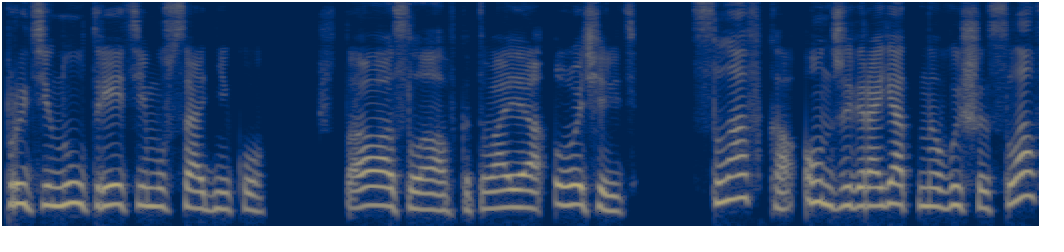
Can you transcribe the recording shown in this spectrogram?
протянул третьему всаднику. «Что, Славка, твоя очередь?» Славка, он же, вероятно, выше Слав,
